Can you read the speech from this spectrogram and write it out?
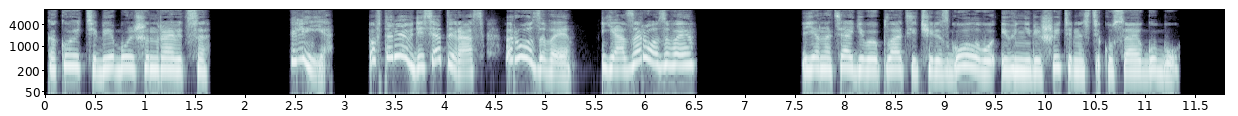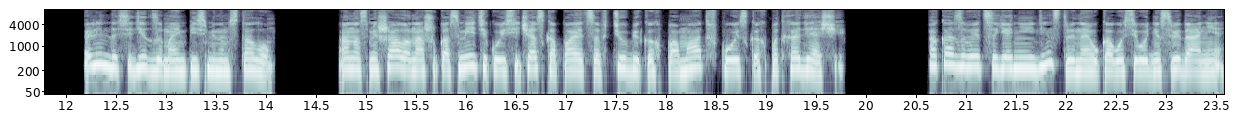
Какое тебе больше нравится? Лия, повторяю в десятый раз. Розовое. Я за розовое. Я натягиваю платье через голову и в нерешительности кусаю губу. Линда сидит за моим письменным столом. Она смешала нашу косметику и сейчас копается в тюбиках помад в поисках подходящей. Оказывается, я не единственная, у кого сегодня свидание.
